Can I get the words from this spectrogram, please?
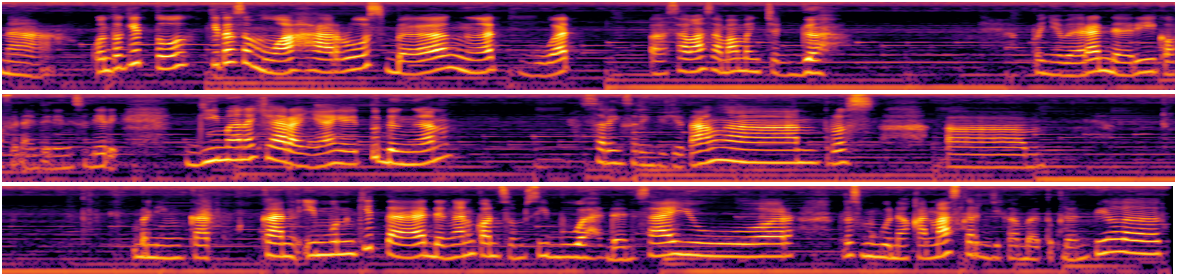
Nah, untuk itu, kita semua harus banget buat sama eh, sama-sama mencegah penyebaran dari COVID-19 ini sendiri. Gimana caranya? Yaitu dengan sering-sering cuci tangan, terus um, meningkatkan imun kita dengan konsumsi buah dan sayur, terus menggunakan masker jika batuk dan pilek,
